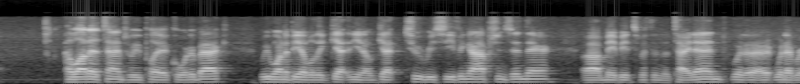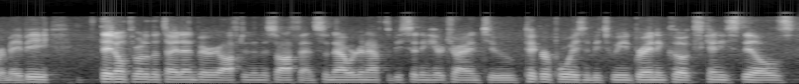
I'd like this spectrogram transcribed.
A lot of the times when we play a quarterback, we want to be able to get you know get two receiving options in there. Uh, maybe it's within the tight end, whatever it may be they don't throw to the tight end very often in this offense. So now we're going to have to be sitting here trying to pick our poison between Brandin Cooks, Kenny Stills,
